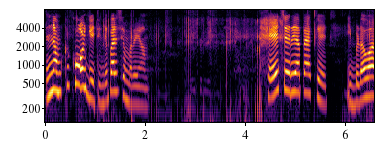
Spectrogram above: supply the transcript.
ഇനി നമുക്ക് കോൾഗേറ്റിന്റെ പരസ്യം പറയാം. ഹേ ചെറിയ പാക്കറ്റ് ഇവിടെ വാ.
